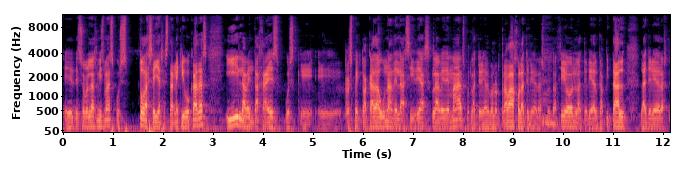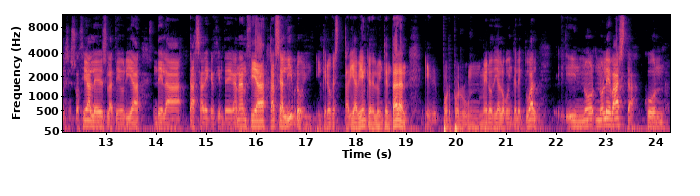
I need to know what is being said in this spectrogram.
eh, de sobre las mismas, pues todas ellas están equivocadas y la ventaja es pues que eh, respecto a cada una de las ideas clave de Marx, pues la teoría del valor trabajo, la teoría de la explotación, la teoría del capital, la teoría de las clases sociales, la teoría de la tasa decreciente de ganancia, darse al libro, y, creo que estaría bien que lo intentaran eh, por, por, un mero diálogo intelectual, y no, no le basta con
